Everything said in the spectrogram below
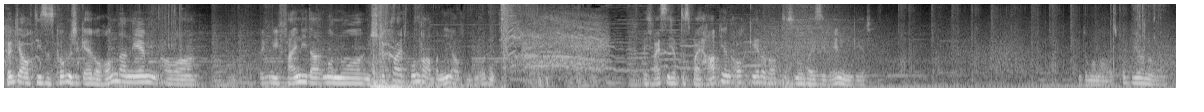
Ich könnte ja auch dieses komische gelbe Horn da nehmen, aber irgendwie fallen die da immer nur ein Stück weit runter, aber nie auf den Boden. Ich weiß nicht, ob das bei Harpien auch geht oder ob das nur bei Sirenen geht. Könnte man mal ausprobieren, aber...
